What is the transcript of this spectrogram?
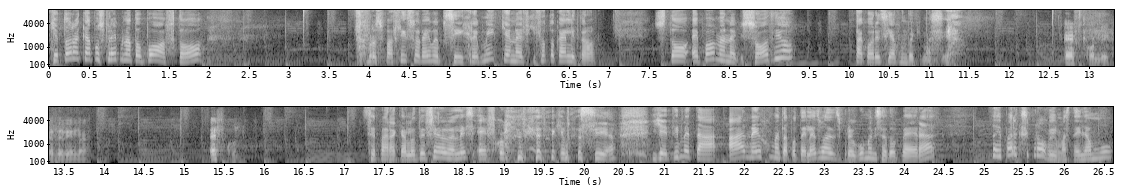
Και τώρα κάπως πρέπει να το πω αυτό. Θα προσπαθήσω να είμαι ψύχρεμη και να ευχηθώ το καλύτερο. Στο επόμενο επεισόδιο τα κορίτσια έχουν δοκιμασία. Εύκολη η Κατερίνα. Εύκολη. Σε παρακαλώ, δεν θέλω να λες εύκολα μια δοκιμασία, γιατί μετά, αν έχουμε τα αποτελέσματα της προηγούμενης εδώ πέρα, θα υπάρξει πρόβλημα, Στέλια μου.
